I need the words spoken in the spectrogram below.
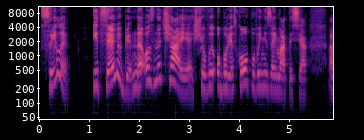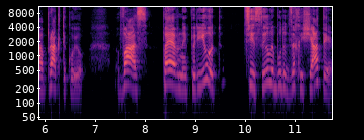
сили, і це любі не означає, що ви обов'язково повинні займатися е, практикою. Вас певний період ці сили будуть захищати,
